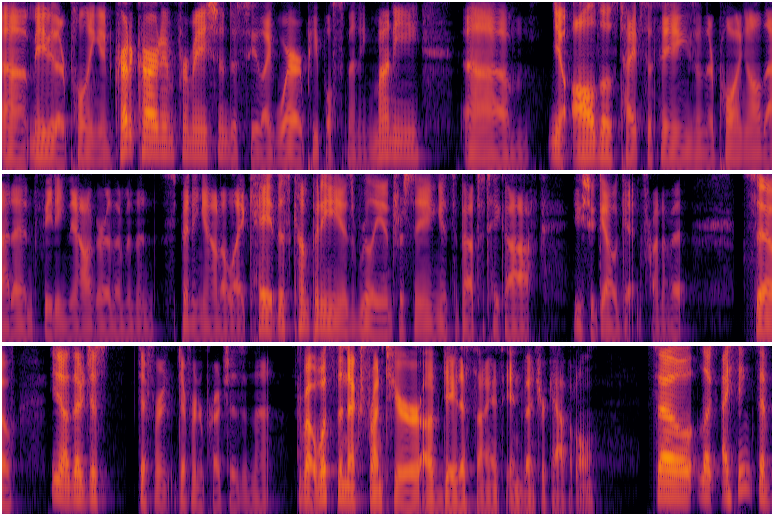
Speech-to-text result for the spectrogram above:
Uh, maybe they're pulling in credit card information to see like where are people spending money. Um, you know all those types of things and they're pulling all that in feeding the algorithm and then spinning out a like hey this company is really interesting. It's about to take off. You should go get in front of it. So you know they're just different different approaches in that. About what's the next frontier of data science in venture capital? so look i think the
